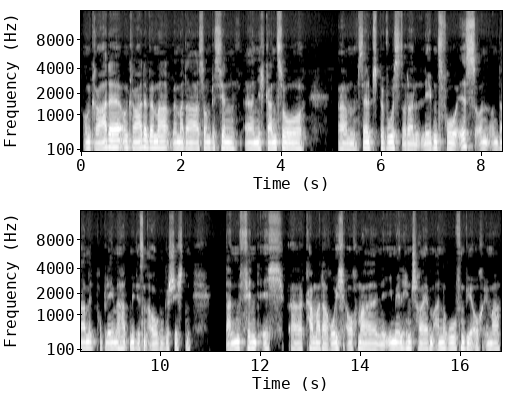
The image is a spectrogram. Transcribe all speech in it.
Und gerade, und gerade wenn man, wenn man da so ein bisschen äh, nicht ganz so ähm, selbstbewusst oder lebensfroh ist und, und damit Probleme hat mit diesen Augengeschichten, dann finde ich, äh, kann man da ruhig auch mal eine E-Mail hinschreiben, anrufen, wie auch immer,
